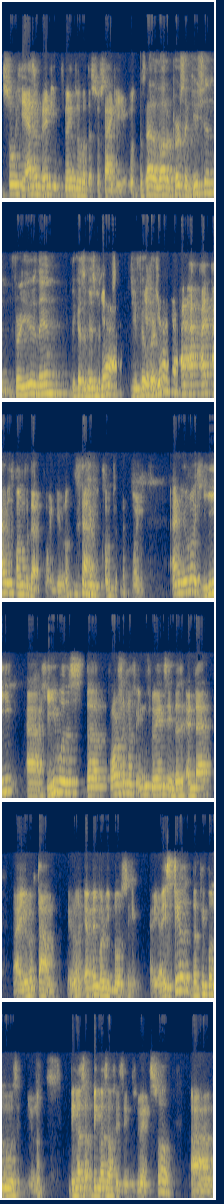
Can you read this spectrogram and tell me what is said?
so he has a great influence over the society. You know, was that a lot of persecution for you then because of his position? Yeah. Do you feel yeah? Yeah, yeah. I, I I will come to that point. You know, I will come to that point. And you know, he uh, he was the person of influence in the entire uh, you know town. You know, everybody knows him. Uh, still, the people knows him. You know, because of, because of his influence. So uh,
